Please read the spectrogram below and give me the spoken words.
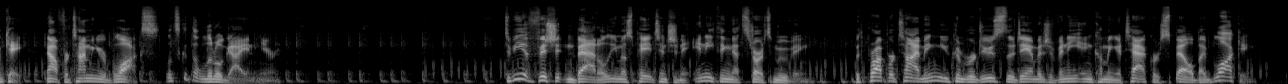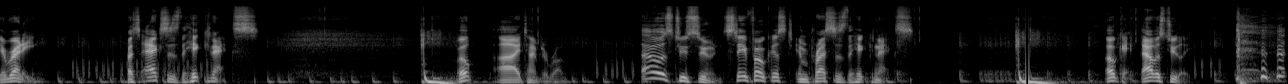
Okay, now for timing your blocks, let's get the little guy in here. To be efficient in battle, you must pay attention to anything that starts moving. With proper timing, you can reduce the damage of any incoming attack or spell by blocking. Get ready. Press X as the hit connects. I timed it wrong. That was too soon. Stay focused and press as the hit connects. Okay, that was too late.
